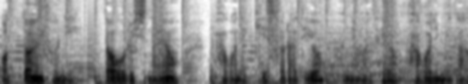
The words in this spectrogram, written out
어떤 손이 떠오르시나요? 박원의 키스 라디오. 안녕하세요. 박원입니다.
